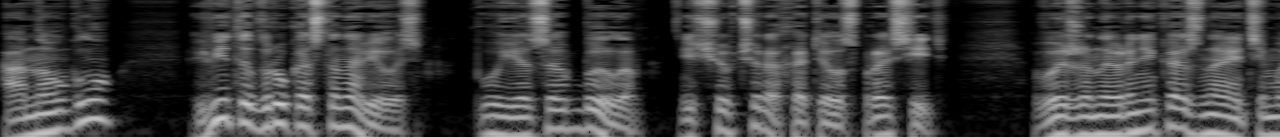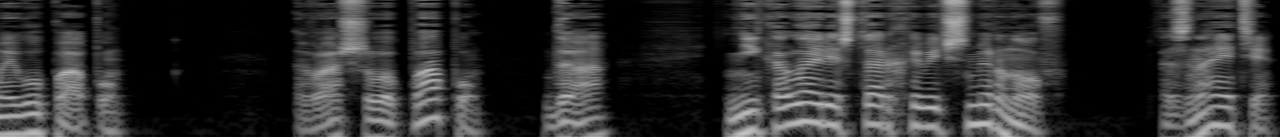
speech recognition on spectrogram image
А на углу Вита вдруг остановилась. «Ой, я забыла. Еще вчера хотела спросить. Вы же наверняка знаете моего папу». «Вашего папу?» «Да. Николай Аристархович Смирнов. Знаете?»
